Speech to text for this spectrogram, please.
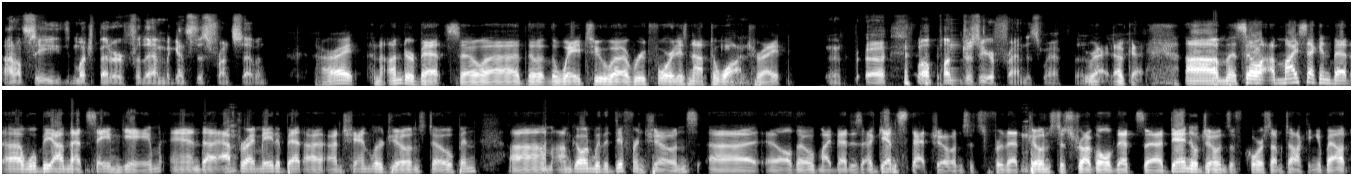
I don't see much better for them against this front seven. All right, an under bet. So uh, the the way to uh, root for it is not to watch, mm-hmm. right? Uh, well, punters are your friend as well. Right. Okay. Um, so uh, my second bet uh, will be on that same game, and uh, hmm. after I made a bet on, on Chandler Jones to open, um, I'm going with a different Jones. Uh, although my bet is against that Jones, it's for that mm. Jones to struggle. That's uh, Daniel Jones, of course. I'm talking about.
